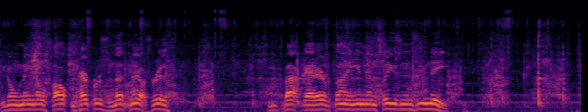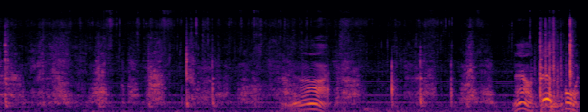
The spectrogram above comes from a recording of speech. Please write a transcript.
You don't need no salt and peppers and nothing else, really. She's about got everything in them seasonings you need. Alright. Now, at this point,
